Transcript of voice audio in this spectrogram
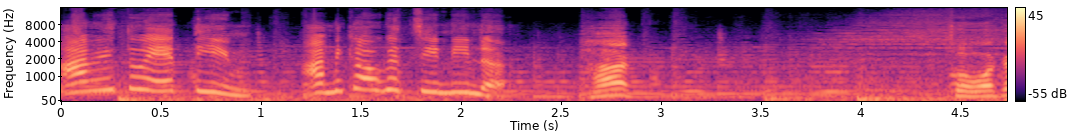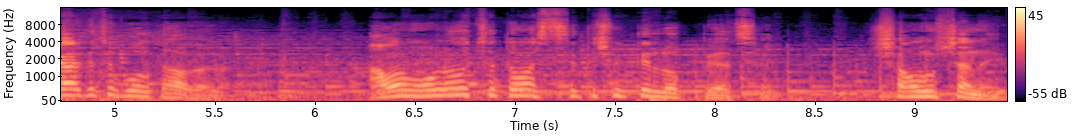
আমি তো এতিম। আমি কাউকে চিনি না। থাক। তোমাকে আর কিছু বলতে হবে না। আমার মনে হচ্ছে তোমার স্মৃতিশক্তি লোপ পেয়েছে। সমস্যা নেই।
